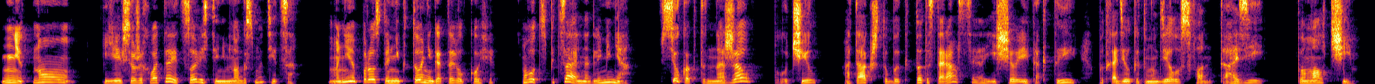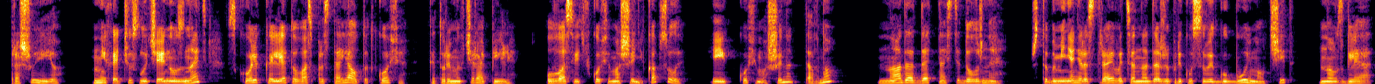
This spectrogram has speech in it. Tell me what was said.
Нет, ну, ей все же хватает совести немного смутиться. Мне просто никто не готовил кофе. Вот специально для меня. Все как-то нажал, получил. А так, чтобы кто-то старался, еще и как ты, подходил к этому делу с фантазией. Помолчи. Прошу ее. Не хочу случайно узнать, сколько лет у вас простоял тот кофе, который мы вчера пили. У вас ведь в кофемашине капсулы? И кофемашина давно? Надо отдать Насте должное. Чтобы меня не расстраивать, она даже прикусывает губу и молчит. Но взгляд...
